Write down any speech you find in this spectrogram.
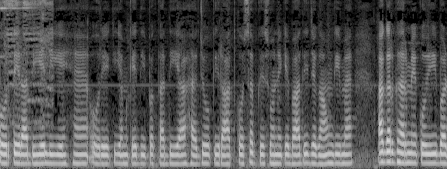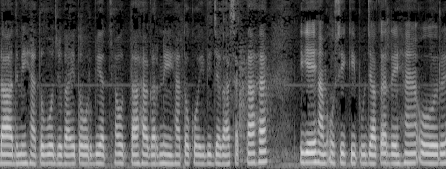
और तेरह दिए लिए हैं और एक यम के दीपक का दिया है, जो कि रात को सबके सोने के बाद ही जगाऊँगी मैं। अगर घर में कोई बड़ा आदमी है तो वो जगाए तो और भी अच्छा होता है, अगर नहीं है तो कोई भी जगा सकता है। ये हम उसी की पूजा कर रहे हैं और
